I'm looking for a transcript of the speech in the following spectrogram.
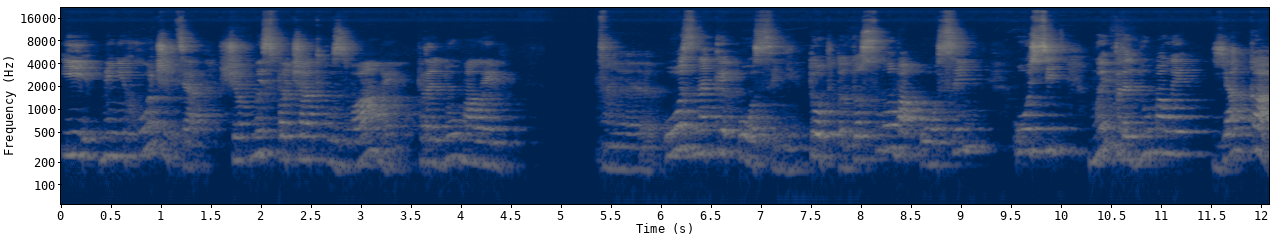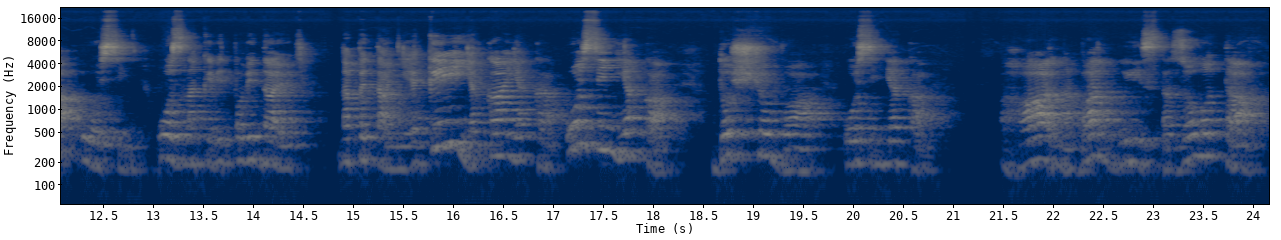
І мені хочеться, щоб ми спочатку з вами придумали е, ознаки осені. Тобто до слова осінь, осінь ми придумали, яка осінь. Ознаки відповідають на питання який, яка, яка. Осінь яка? Дощова, осінь яка? Гарна, барвиста, золота,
